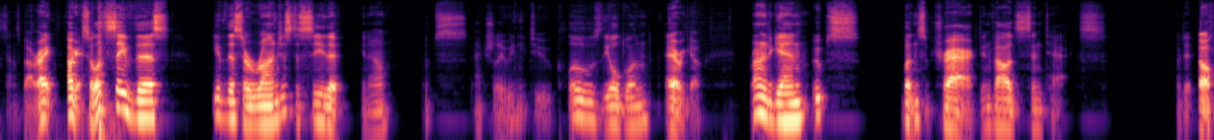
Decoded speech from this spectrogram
Sounds about right. Okay, so let's save this, give this a run just to see that, you know, oops, actually we need to close the old one. There we go. Run it again. Oops. Button subtract, invalid syntax. What did, oh,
